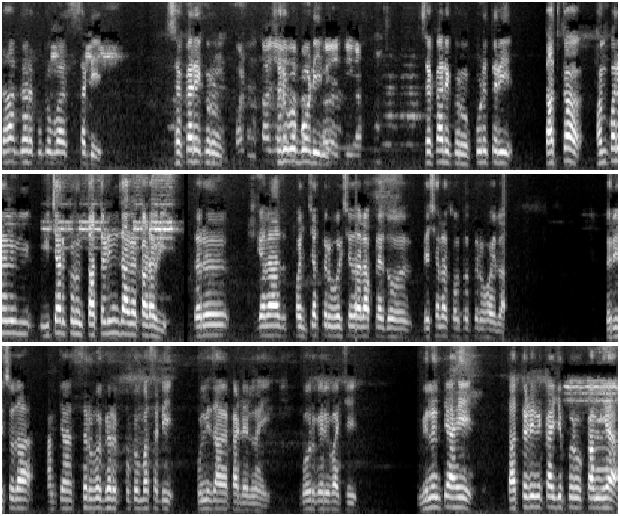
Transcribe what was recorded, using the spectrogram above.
दहा घर कुटुंबासाठी सहकार्य करून सर्व बॉडीने सहकार्य करून कुठेतरी तात्काळ ठामपणाने वि- विचार करून तातडीने जागा काढावी. तर गेल्या पंच्याहत्तर वर्ष झालं आपल्या दो- देशाला स्वातंत्र्य व्हायला. तरी सुद्धा आमच्या सर्व घर कुटुंबासाठी कोणी जागा काढलेली नाही. गोरगरिबाची विनंती आहे तातडीने काळजीपूर्वक काम घ्या.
